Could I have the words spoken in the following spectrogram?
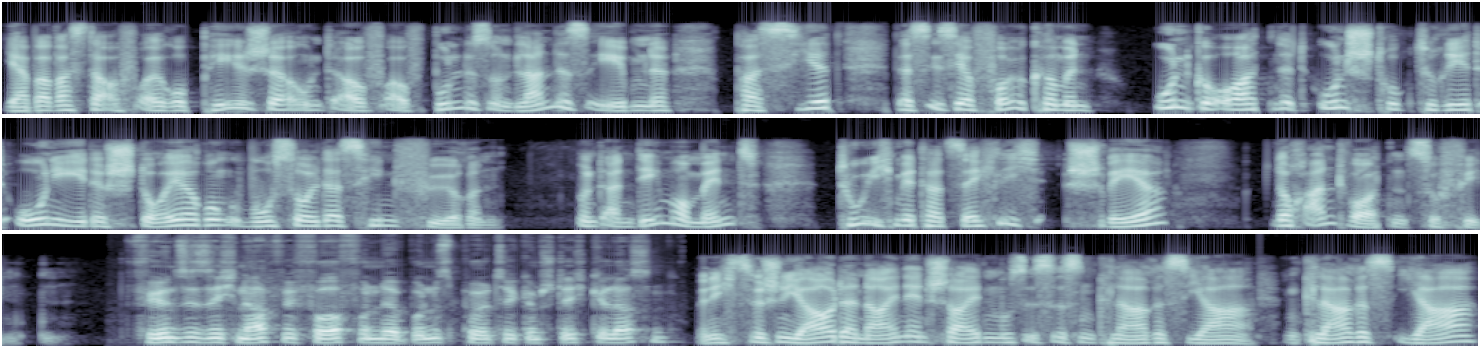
ja, aber was da auf europäischer und auf, auf Bundes- und Landesebene passiert, das ist ja vollkommen ungeordnet, unstrukturiert, ohne jede Steuerung. Wo soll das hinführen? Und an dem Moment tue ich mir tatsächlich schwer, noch Antworten zu finden. Fühlen Sie sich nach wie vor von der Bundespolitik im Stich gelassen? Wenn ich zwischen Ja oder Nein entscheiden muss, ist es ein klares Ja. Ein klares Ja,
